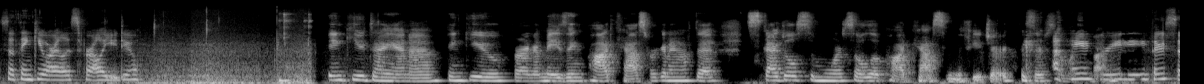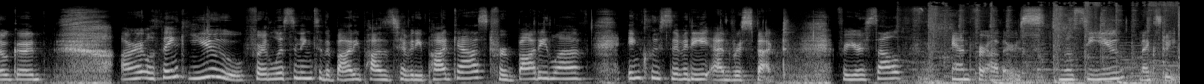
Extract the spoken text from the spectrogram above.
So thank you, Arliss, for all you do. Thank you, Diana. Thank you for an amazing podcast. We're going to have to schedule some more solo podcasts in the future because there's so much I agree. Fun. They're so good. All right. Well, thank you for listening to the Body Positivity Podcast for body love, inclusivity, and respect for yourself and for others. And we'll see you next week.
